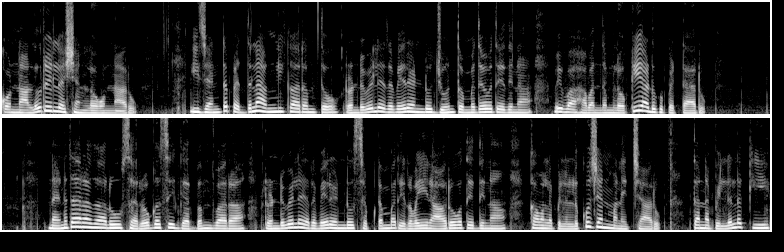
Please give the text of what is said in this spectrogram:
కొన్నాళ్ళు రిలేషన్లో ఉన్నారు. ఈ జంట పెద్దల అంగీకారంతో రెండు వేల ఇరవై రెండు జూన్ తొమ్మిదవ తేదీన వివాహ బంధంలోకి అడుగుపెట్టారు. నయనతార గారు సరోగసి గర్భం ద్వారా రెండు వేల ఇరవై రెండు సెప్టెంబర్ ఇరవై ఆరవ తేదీన కమల పిల్లలకు జన్మనిచ్చారు. తన పిల్లలకి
